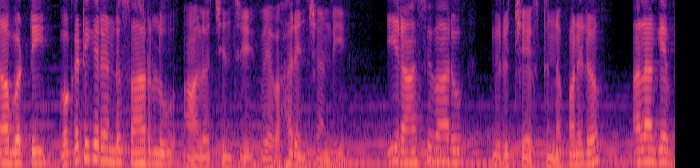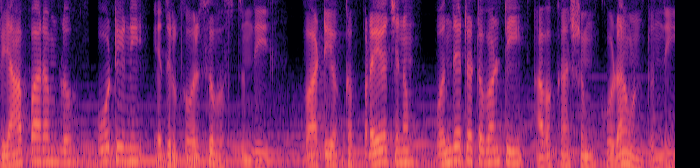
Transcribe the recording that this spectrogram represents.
కాబట్టి ఒకటికి రెండు సార్లు ఆలోచించి వ్యవహరించండి. ఈ రాశివారు మీరు చేస్తున్న పనిలో అలాగే వ్యాపారంలో పోటీని ఎదుర్కోవలసి వస్తుంది. వాటి యొక్క ప్రయోజనం పొందేటటువంటి అవకాశం కూడా ఉంటుంది.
